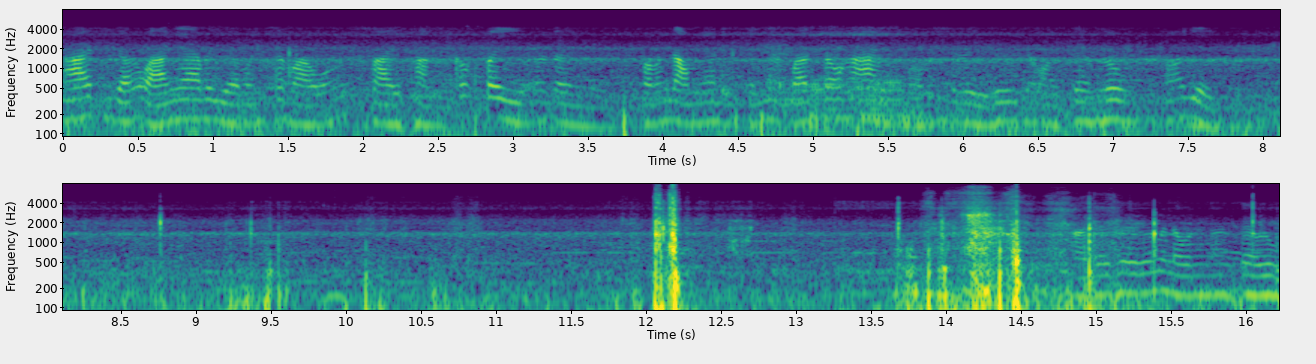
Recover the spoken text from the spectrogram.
Hi, xin chào các bạn nha. Bây giờ mình sẽ vào quán Sài Thành Coffee ở gần Phạm Văn Đồng nha. Địa chỉ là 362. Và mình sẽ review cho bạn xem luôn. Nói gì? À, đây đây cái menu ăn luôn.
